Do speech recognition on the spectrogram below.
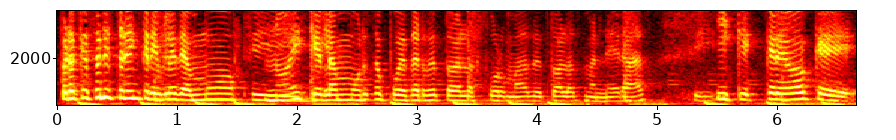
pero que es una historia increíble de amor, Sí. ¿no? Y que el amor se puede dar de todas las formas, de todas las maneras, Sí. y que creo que,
